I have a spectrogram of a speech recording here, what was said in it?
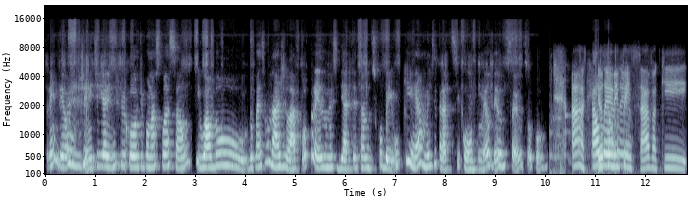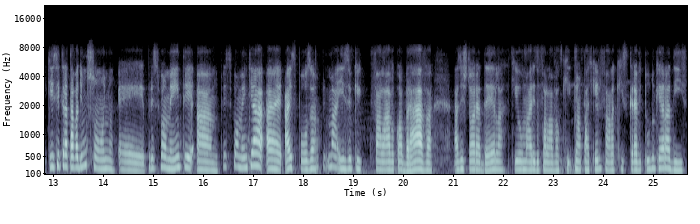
prendeu a gente e a gente ficou, tipo, na situação igual do, do personagem lá, ficou preso nesse diário tentando descobrir o que realmente se trata desse conto. Meu Deus do céu, socorro. Ah, Ao eu ler, também ler. pensava que, que se tratava de um sonho. É, principalmente a, principalmente a, a, a esposa Maísio que falava, cobrava as histórias dela, que o marido falava que tem uma parte que ele fala que escreve tudo que ela diz.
